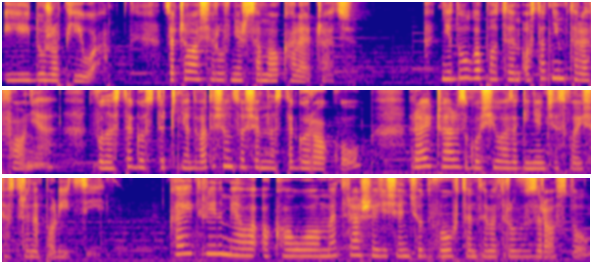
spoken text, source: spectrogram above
i dużo piła. Zaczęła się również samookaleczać. Niedługo po tym ostatnim telefonie, 12 stycznia 2018 roku, Rachel zgłosiła zaginięcie swojej siostry na policji. Caitlin miała około 1,62 m wzrostu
